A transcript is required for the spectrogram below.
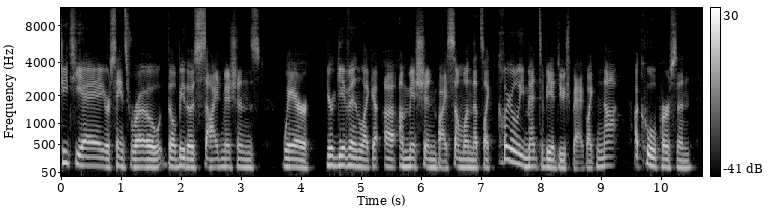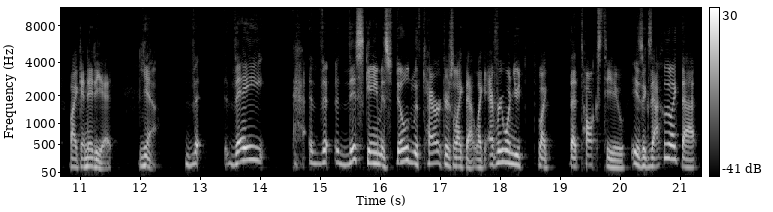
GTA or Saints Row, there'll be those side missions where you're given like a, a, mission by someone that's like clearly meant to be a douchebag, like not a cool person, like an idiot. Yeah. Th- they, th- this game is filled with characters like that. Like everyone you like that talks to you is exactly like that.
